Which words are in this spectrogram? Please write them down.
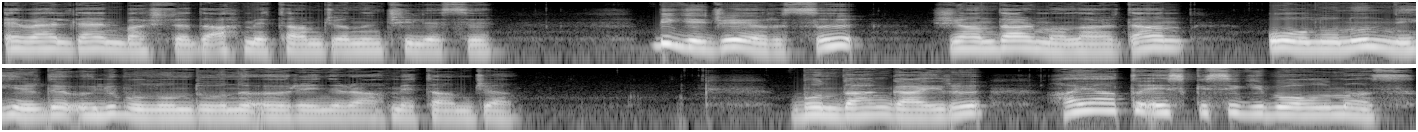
Evvelden başladı Ahmet amcanın çilesi. Bir gece yarısı jandarmalardan oğlunun nehirde ölü bulunduğunu öğrenir Ahmet amca. Bundan gayrı hayatı eskisi gibi olmaz.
